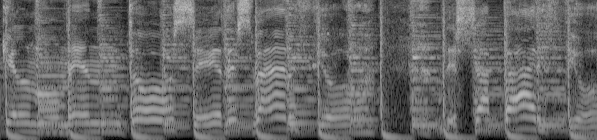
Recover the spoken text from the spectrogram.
Aquel momento, se desvaneció, desapareció.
